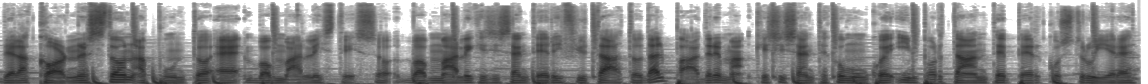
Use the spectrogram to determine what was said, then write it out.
della cornerstone appunto è Bob Marley stesso. Bob Marley che si sente rifiutato dal padre ma che si sente comunque importante per costruire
